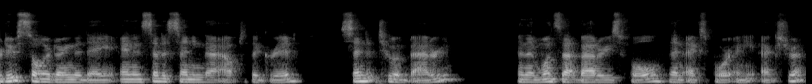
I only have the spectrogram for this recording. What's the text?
produce solar during the day and instead of sending that out to the grid, send it to a battery. And then once that battery is full, then export any extra.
